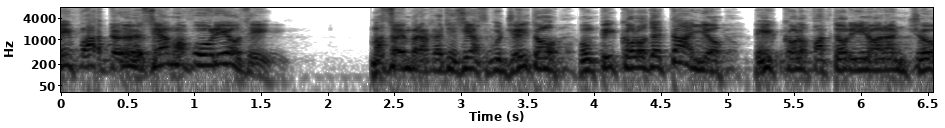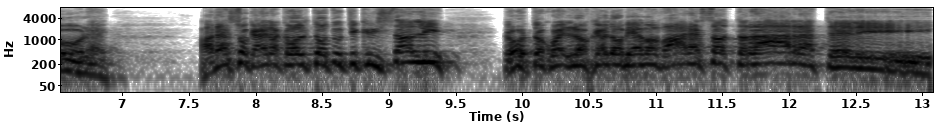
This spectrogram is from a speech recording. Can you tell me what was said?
Infatti siamo furiosi! Ma sembra che ti sia sfuggito un piccolo dettaglio, piccolo fattorino arancione. Adesso che hai raccolto tutti i cristalli, tutto quello che dobbiamo fare è sottrarteli!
